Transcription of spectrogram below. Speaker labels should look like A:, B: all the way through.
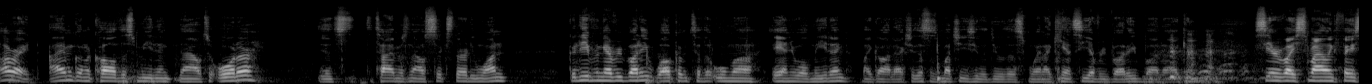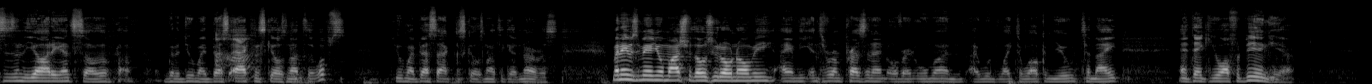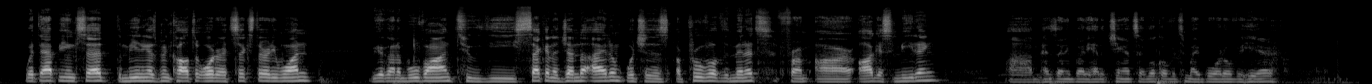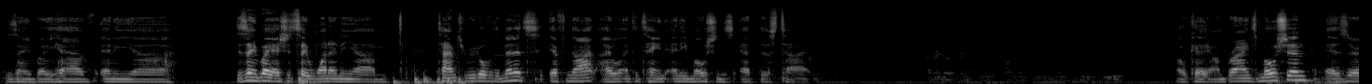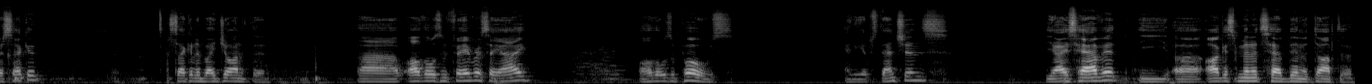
A: All right, I'm going to call this meeting now to order. It's, the time is now 6:31. Good evening, everybody. Welcome to the UMA annual meeting. My God, actually, this is much easier to do this when I can't see everybody, but I can see everybody's smiling faces in the audience, so I'm going to do my best acting skills not to, whoops, do my best acting skills not to get nervous. My name is Emmanuel Marsh. For those who don't know me, I am the interim president over at UMA, and I would like to welcome you tonight and thank you all for being here. With that being said, the meeting has been called to order at 6:31. We are going to move on to the second agenda item, which is approval of the minutes from our August meeting. Um, has anybody had a chance? I look over to my board over here. Does anybody have any? Uh, does anybody, I should say, want any um, time to read over the minutes? If not, I will entertain any motions at this time.
B: I read over and have no comments on my motion to approve.
A: Okay, on Brian's motion, is there a second? Seconded by Jonathan. Uh, all those in favor, say aye. All those opposed? Any abstentions? The ayes have it. The uh, August minutes have been adopted.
